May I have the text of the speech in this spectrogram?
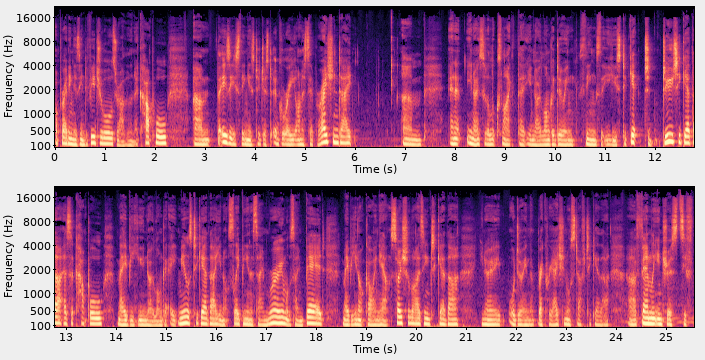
operating as individuals rather than a couple. Um, the easiest thing is to just agree on a separation date. Um, and it you know sort of looks like that you're no longer doing things that you used to get to do together as a couple maybe you no longer eat meals together you're not sleeping in the same room or the same bed maybe you're not going out socializing together you know or doing the recreational stuff together uh, family interests if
